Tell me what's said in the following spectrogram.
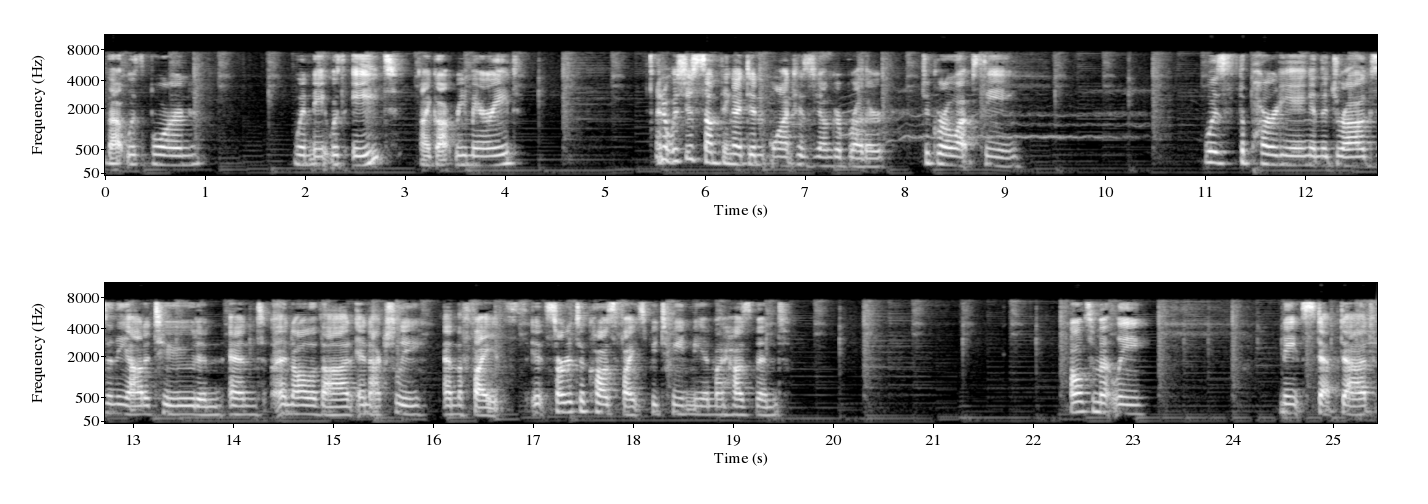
that was born when Nate was eight. I got remarried, and it was just something I didn't want his younger brother to grow up seeing was the partying and the drugs and the attitude and and and all of that and actually and the fights. It started to cause fights between me and my husband. Ultimately Nate's stepdad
